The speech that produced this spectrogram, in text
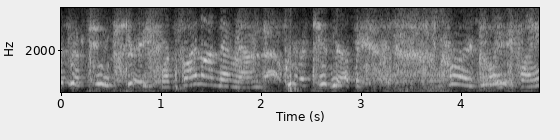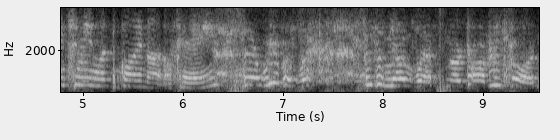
5515th Street. What's going on there, ma'am? We have a kidnapping. Hurry, please. Explain to me what's going on, okay? There, we have a, there's a note left and our daughter's gone.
